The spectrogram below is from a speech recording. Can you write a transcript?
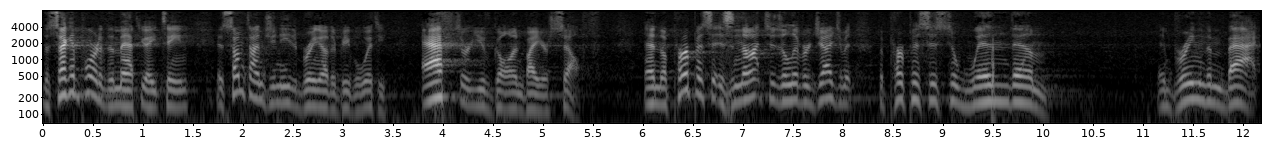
the second part of the Matthew 18 is sometimes you need to bring other people with you after you've gone by yourself. And the purpose is not to deliver judgment, the purpose is to win them and bring them back.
